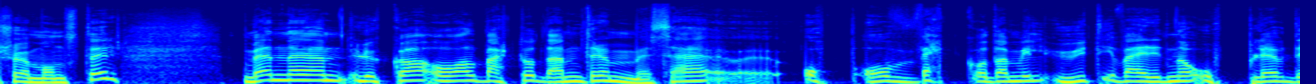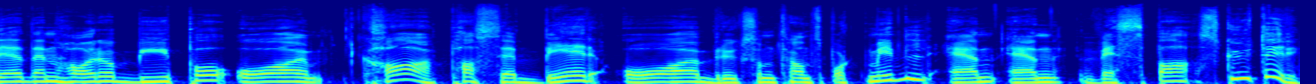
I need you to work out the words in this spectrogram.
sjømonster. Men eh, Luca og Alberto de drømmer seg opp og vekk, og de vil ut i verden og oppleve det den har å by på, og hva passer bedre å bruke som transportmiddel enn en Vespa-scooter?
